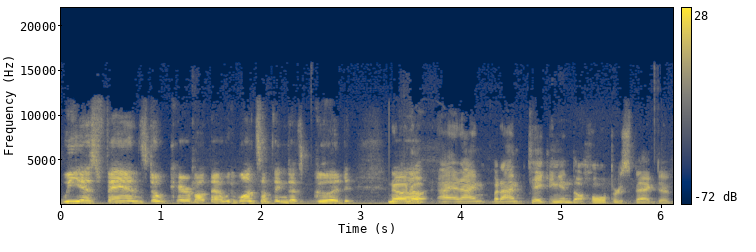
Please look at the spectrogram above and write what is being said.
we as fans don't care about that. We want something that's good. No, Uh, no, I, and I'm but I'm taking in the whole perspective,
